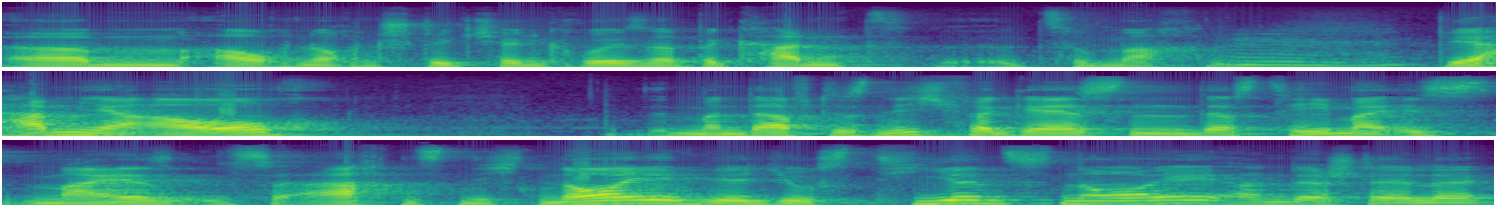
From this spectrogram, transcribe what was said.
ähm, auch noch ein Stückchen größer bekannt äh, zu machen. Mhm. Wir haben ja auch, man darf das nicht vergessen, das Thema ist meines Erachtens nicht neu, wir justieren es neu an der Stelle,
